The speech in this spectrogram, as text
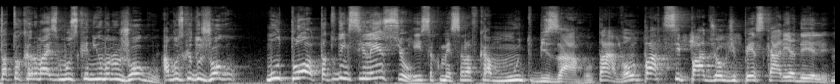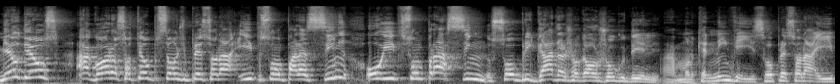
tá tocando mais música nenhuma no jogo. A música do jogo mutou, tá tudo em silêncio. Isso tá começando a ficar muito bizarro. Tá, vamos participar do jogo de pescaria dele. Meu Deus, agora eu só tenho a opção de pressionar Y para sim ou Y para sim. Eu sou obrigado a jogar o jogo dele. Ah, mano, quero nem ver isso. Vou pressionar Y.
